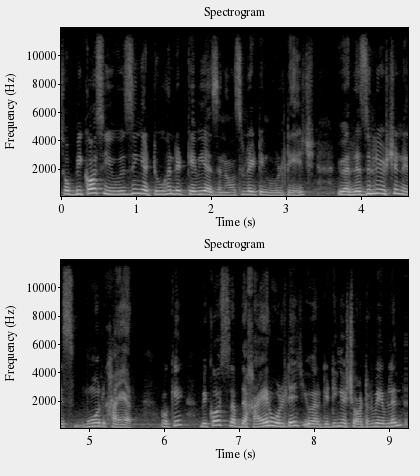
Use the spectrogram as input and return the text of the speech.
So, because you using a 200 kV as an oscillating voltage your resolution is more higher okay. because of the higher voltage you are getting a shorter wavelength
